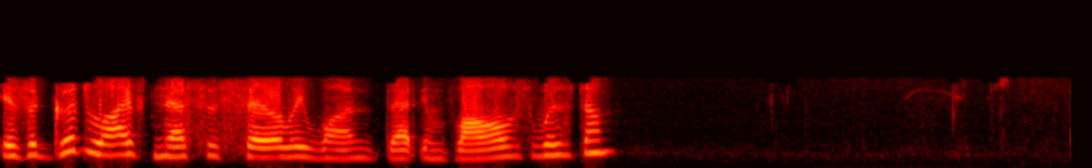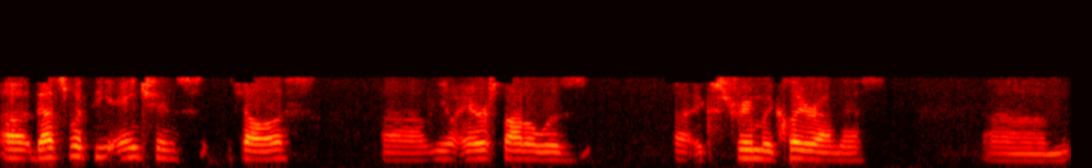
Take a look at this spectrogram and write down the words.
is a good life necessarily one that involves wisdom? Uh, that's what the ancients tell us. Uh, you know, Aristotle was uh, extremely clear on this. Um,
